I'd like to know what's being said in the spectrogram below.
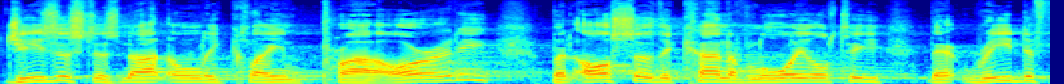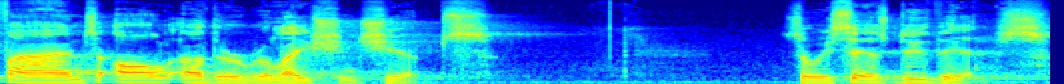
Jesus does not only claim priority, but also the kind of loyalty that redefines all other relationships. So he says, Do this.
